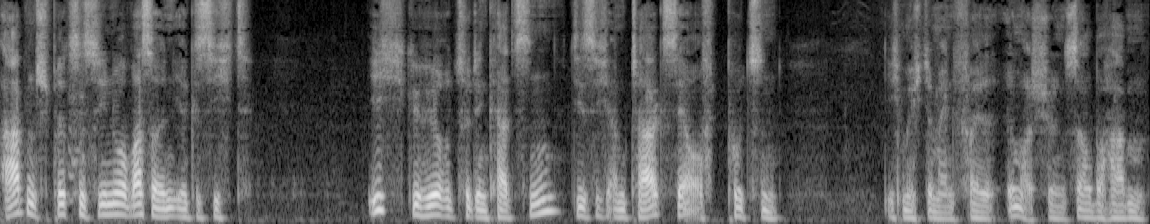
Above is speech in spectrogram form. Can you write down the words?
Abends spritzen sie nur Wasser in ihr Gesicht. Ich gehöre zu den Katzen, die sich am Tag sehr oft putzen. Ich möchte mein Fell immer schön sauber haben.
